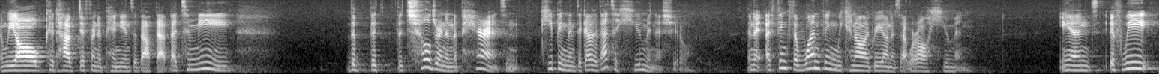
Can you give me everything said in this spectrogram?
And we all could have different opinions about that. But to me, the, the, the children and the parents and keeping them together, that's a human issue. And I think the one thing we can all agree on is that we're all human. And if we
